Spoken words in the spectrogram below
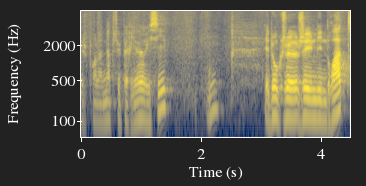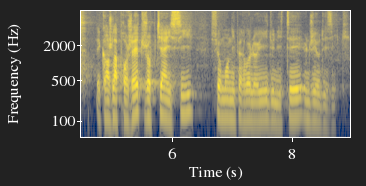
Je prends la nappe supérieure ici. Et donc j'ai une ligne droite, et quand je la projette, j'obtiens ici, sur mon hyperboloïde unité, une géodésique.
